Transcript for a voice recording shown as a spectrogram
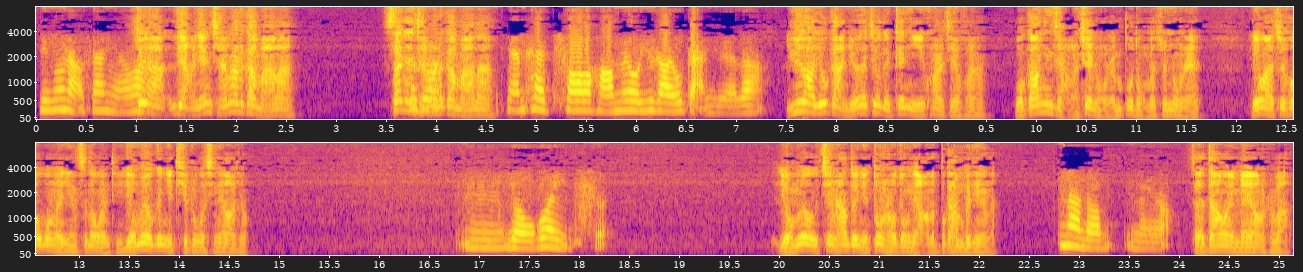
离婚两三年了。对啊、两年前面的干嘛了？三年前面的干嘛呢？以前太挑了，好像没有遇到有感觉的。遇到有感觉的就得跟你一块儿结婚。我刚跟你讲了，这种人不懂得尊重人。另外，最后问个隐私的问题，有没有跟你提出过性要求？嗯，有过一次，有没有经常对你动手动脚的、不干不净的？那倒没有，在单位没有是吧？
